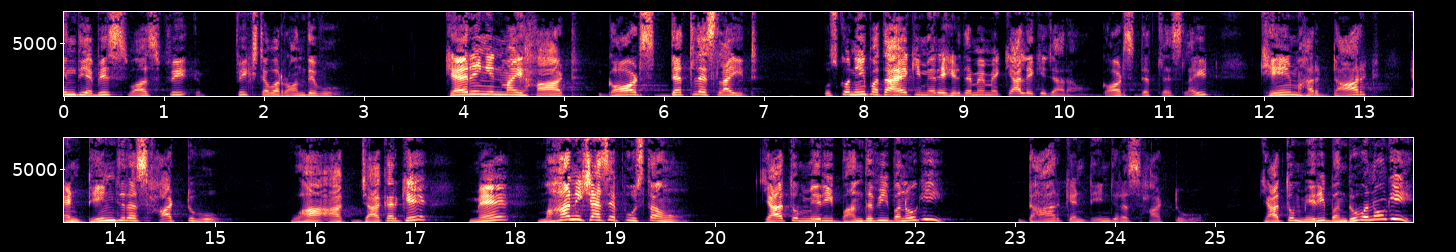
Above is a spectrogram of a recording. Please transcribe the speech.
In this was fixed our rendezvous carrying in my heart God's deathless light उसको नहीं पता है कि मेरे हृदय में मैं क्या लेके जा रहा हूँ। God's deathless light came her dark and dangerous heart to woo वहाँ जाकर के मैं महानिशा से पूछता हूँ, क्या तुम मेरी बांधवी बनोगी? Dark and dangerous heart to woo क्या तुम मेरी बंधु बनोगी?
